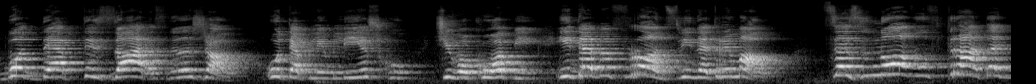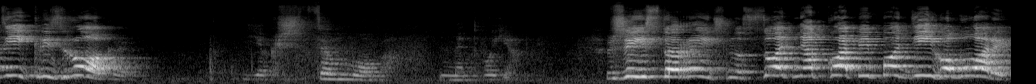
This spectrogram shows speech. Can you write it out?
Бо де б ти зараз не лежав у теплім ліжку чи в окопі, і де би фронт свій не тримав. Це знову втрата дій крізь роки. Якщо ця мова не твоя. Вже історично сотня копій подій говорить.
